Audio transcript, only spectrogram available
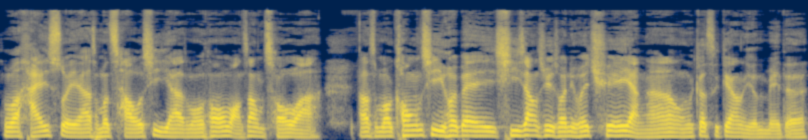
什么海水啊、什么潮汐啊、什么通通往上抽啊，然后什么空气会被吸上去，所以你会缺氧啊，那种各式各样的有的没的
